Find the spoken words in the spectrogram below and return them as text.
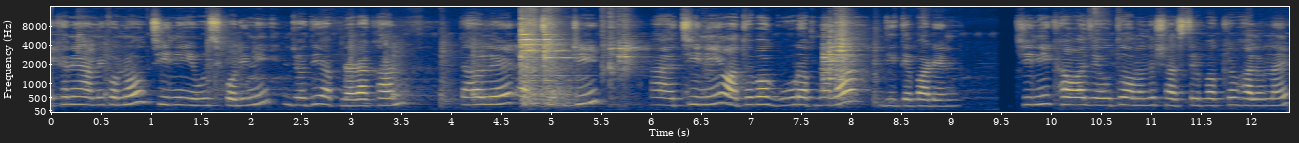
এখানে আমি কোনো চিনি ইউজ করিনি। যদি আপনারা খান তাহলে এক চিমটি চিনি অথবা গুড় আপনারা দিতে পারেন। চিনি খাওয়া যেহেতু আমাদের স্বাস্থ্যের পক্ষে ভালো নয়,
